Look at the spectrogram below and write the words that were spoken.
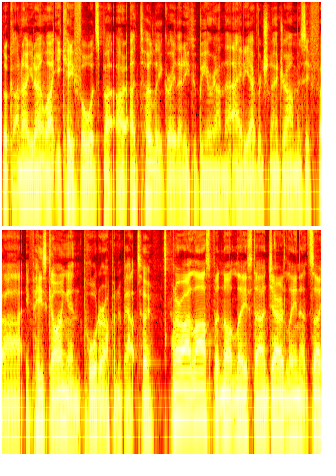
look, I know you don't like your key forwards, but I, I totally agree that he could be around that 80 average, no dramas, if uh, if he's going and Porter up and about too. All right, last but not least, uh, Jarrod Lienert. So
